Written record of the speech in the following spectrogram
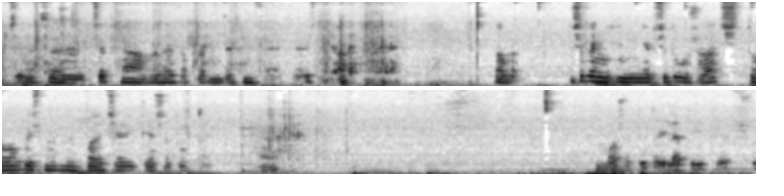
więc czepna wylega pewnie technikę jakiegoś, dobra. Żeby nie, nie przedłużać, to byśmy by polecieli pierwsze tutaj. Może tutaj lepiej pierwsze.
